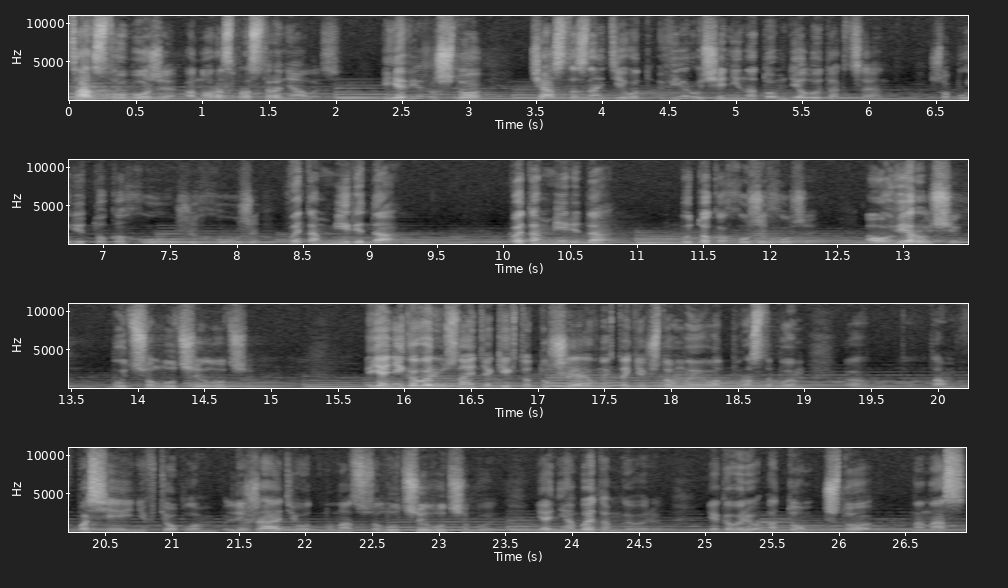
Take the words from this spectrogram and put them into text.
Царство Божие, оно распространялось. И я вижу, что часто, знаете, вот верующие не на том делают акцент, что будет только хуже, хуже. В этом мире, да. В этом мире, да. Будет только хуже, хуже а у верующих будет все лучше и лучше. Я не говорю, знаете, о каких-то душевных таких, что мы вот просто будем э, там в бассейне, в теплом лежать, и вот у нас все лучше и лучше будет. Я не об этом говорю. Я говорю о том, что на нас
